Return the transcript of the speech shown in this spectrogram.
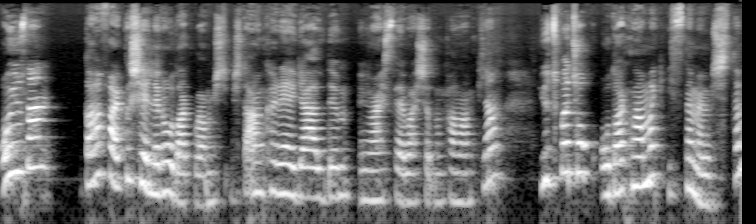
O yüzden daha farklı şeylere odaklanmıştım. İşte Ankara'ya geldim, üniversiteye başladım falan filan. YouTube'a çok odaklanmak istememiştim.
